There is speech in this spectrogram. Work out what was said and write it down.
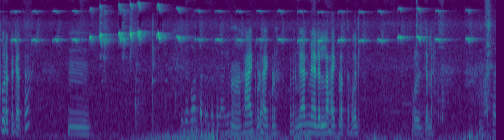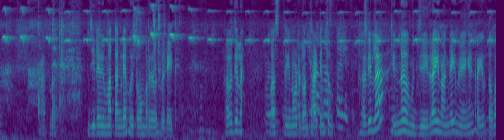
ಪೂರ ಖಾಲಿ ಆತ? ಹ್ಞೂ ಹಾಕಿ ಬಿಡು ಹಾಕಿ ಹಾಕ್ಬಿಡು ಅದ್ರ ಮ್ಯಾಲೆ ಮ್ಯಾಲೆಲ್ಲ ಹಾಕ್ಬಿಡತ್ತ ಹೋಗಲಿ. ಉಳಿದೆಲ್ಲ. ಆತು ಬಿಡು. ಜಿಲೇಬಿ ಮತ್ತು ಅಂಗಡಿಯಾಗ ಹೋಗಿ ತೊಗೊಂಬರ್ಬೇಕಾಯ್ತು ಹೌದಿಲ್ಲ? ಮಸ್ತ್ ಈಗ ನೋಡ್ರಿ ಒಂದು ತಾಟಿನ ತುಂಬ ಹೌದಿಲ್ಲ? ಇನ್ನೂ ಇದ್ರಾಗಿನ ಅಂಗಡಿಯಾಗಿನ ಹೆಂಗೆ ಹೆಂಗೆ ಆಗಿರ್ತಾವ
